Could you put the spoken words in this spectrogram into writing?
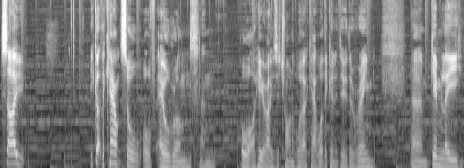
so you got the Council of Elrond, and all our heroes are trying to work out what they're going to do with the ring. Um, Gimli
